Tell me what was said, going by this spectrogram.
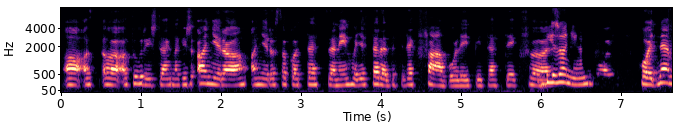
a, a, a, turistáknak is annyira, annyira szokott tetszeni, hogy ezt eredetileg fából építették föl. Bizonyan. Hogy, hogy nem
